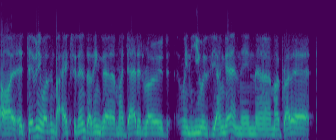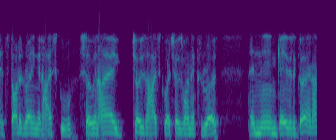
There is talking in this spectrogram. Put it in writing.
Uh, it definitely wasn't by accident. I think uh, my dad had rowed when he was younger, and then uh, my brother had started rowing at high school. So when I chose a high school, I chose one that could row, and then gave it a go. And I,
